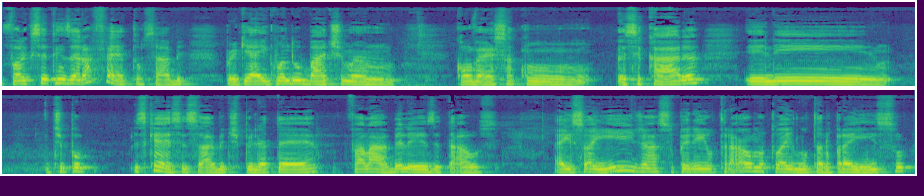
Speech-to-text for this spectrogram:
Fora que você tem zero afeto, sabe? Porque aí quando o Batman conversa com esse cara, ele. Tipo, esquece, sabe? Tipo, ele até fala, ah, beleza e tal. É isso aí, já superei o trauma, tô aí lutando para isso.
